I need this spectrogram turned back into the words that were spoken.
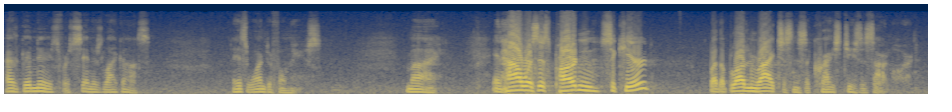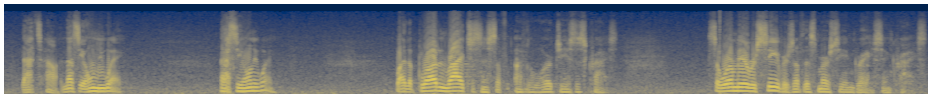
That's good news for sinners like us. It's wonderful news. My. And how was this pardon secured? By the blood and righteousness of Christ Jesus our Lord. That's how. And that's the only way. That's the only way by the blood and righteousness of, of the Lord Jesus Christ. So we're mere receivers of this mercy and grace in Christ.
